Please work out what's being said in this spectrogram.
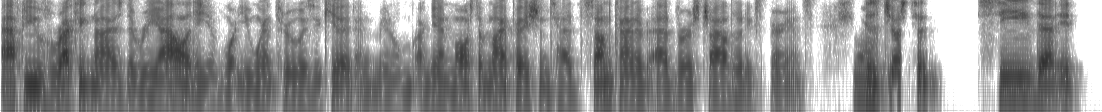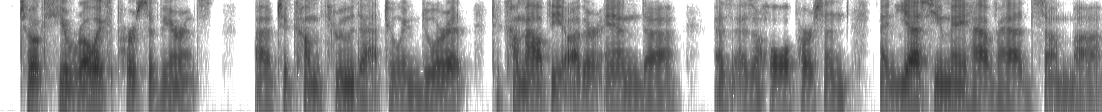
after you've recognized the reality of what you went through as a kid. And, you know, again, most of my patients had some kind of adverse childhood experience, yeah. is just to see that it took heroic perseverance uh, to come through that, to endure it, to come out the other end uh, as as a whole person. And yes, you may have had some uh,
